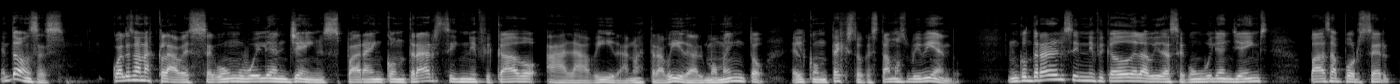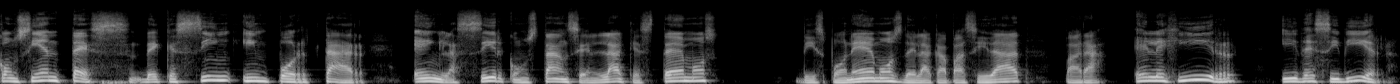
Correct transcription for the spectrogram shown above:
Entonces, ¿cuáles son las claves, según William James, para encontrar significado a la vida, a nuestra vida, al momento, el contexto que estamos viviendo? Encontrar el significado de la vida, según William James, pasa por ser conscientes de que sin importar en la circunstancia en la que estemos, disponemos de la capacidad para elegir y decidir.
